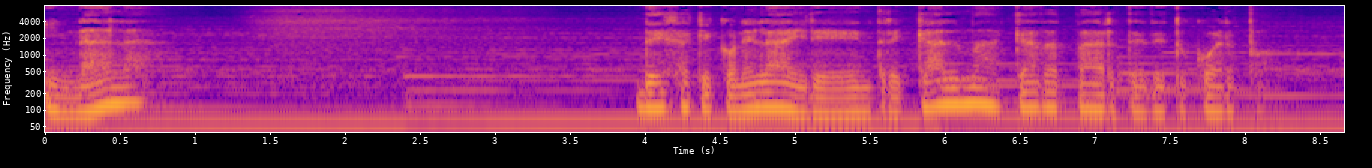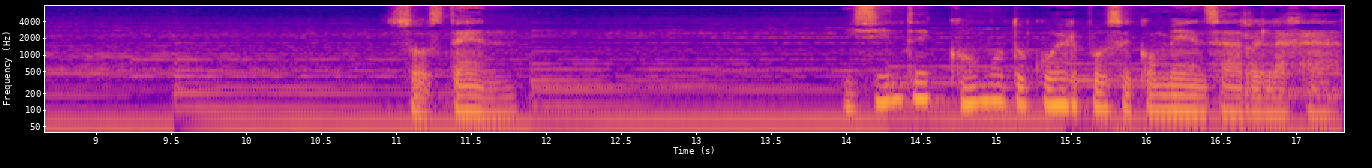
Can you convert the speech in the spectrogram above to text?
Inhala. Deja que con el aire entre calma cada parte de tu cuerpo. Sostén y siente cómo tu cuerpo se comienza a relajar.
